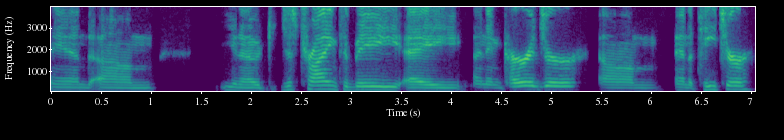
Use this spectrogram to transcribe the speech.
And um, you know just trying to be a an encourager um, and a teacher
